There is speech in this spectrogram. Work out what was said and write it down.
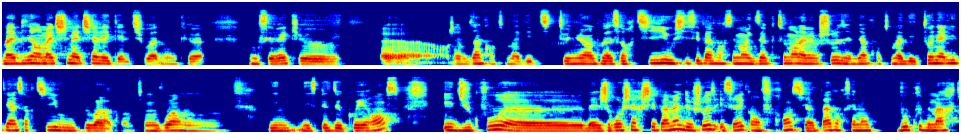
m'habille en matchy matchy avec elles, tu vois. Donc, euh, donc c'est vrai que euh, j'aime bien quand on a des petites tenues un peu assorties, ou si c'est pas forcément exactement la même chose, j'aime bien quand on a des tonalités assorties, ou que voilà, quand on voit, on, une espèce de cohérence. Et du coup, euh, bah, je recherchais pas mal de choses. Et c'est vrai qu'en France, il n'y a pas forcément beaucoup de marques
